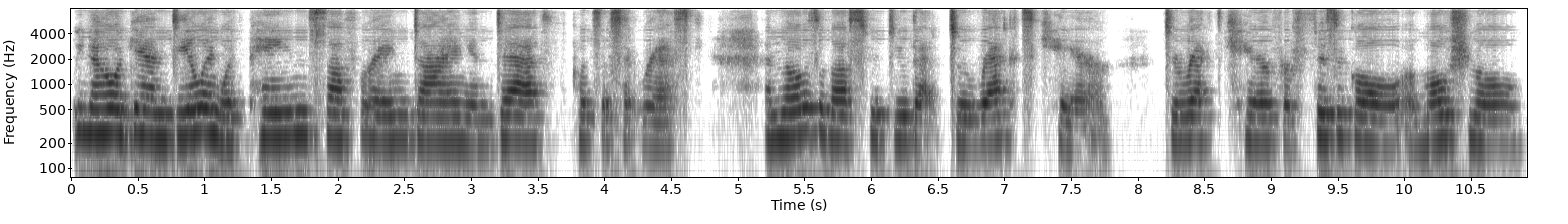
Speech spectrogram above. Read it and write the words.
We know, again, dealing with pain, suffering, dying, and death puts us at risk. And those of us who do that direct care, direct care for physical, emotional,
